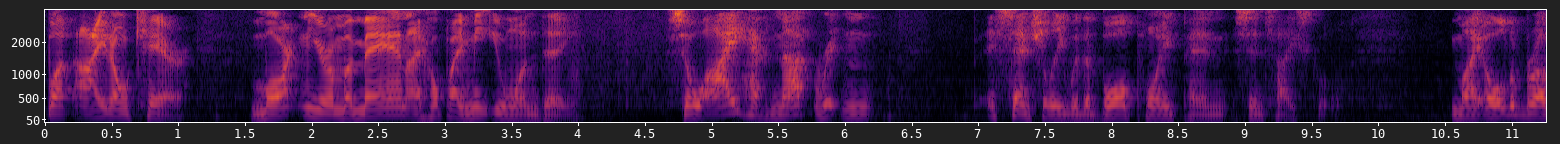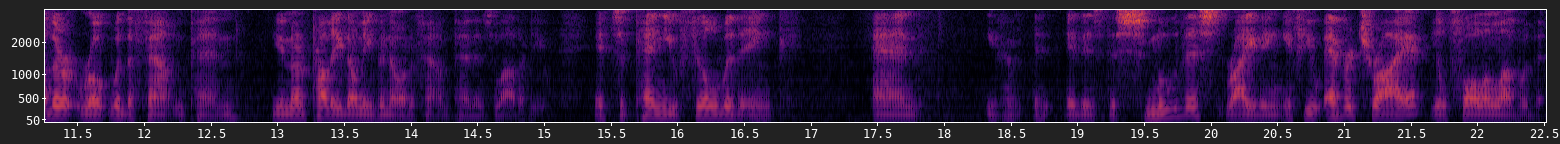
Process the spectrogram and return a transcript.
But I don't care. Martin, you're my man. I hope I meet you one day. So I have not written essentially with a ballpoint pen since high school. My older brother wrote with a fountain pen. You know, probably don't even know what a fountain pen is, a lot of you. It's a pen you fill with ink, and you have, it, is the smoothest writing. If you ever try it, you'll fall in love with it.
